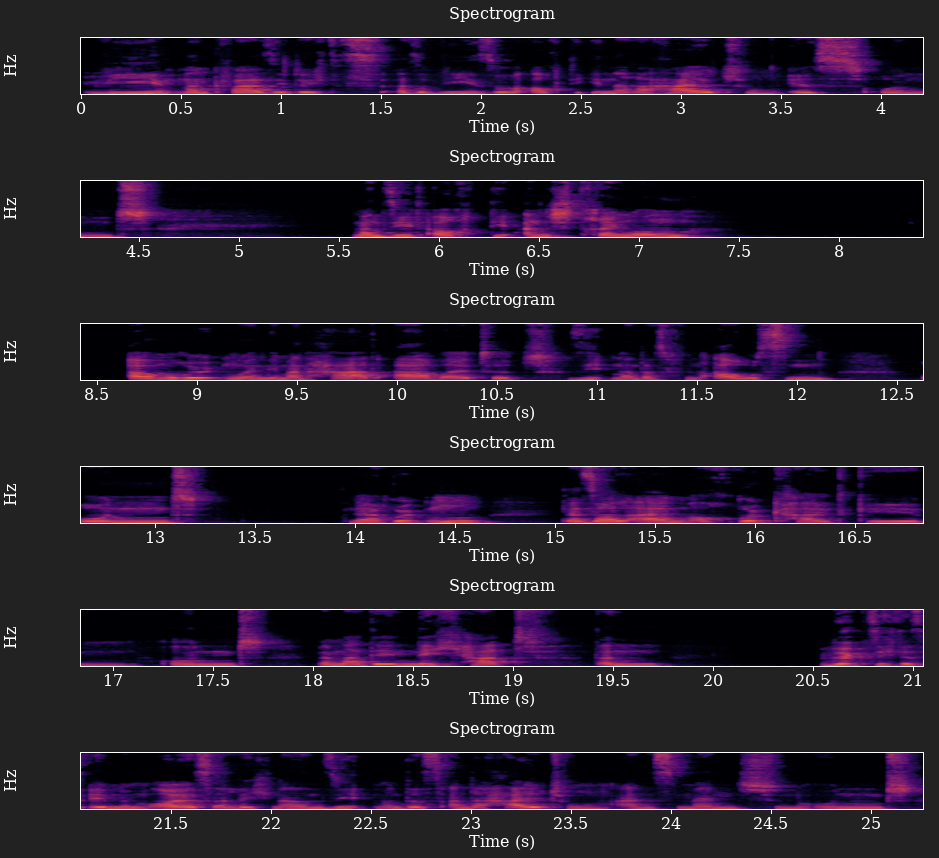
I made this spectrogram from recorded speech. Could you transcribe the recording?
wie man quasi durch das, also wie so auch die innere Haltung ist. Und man sieht auch die Anstrengung am Rücken. Wenn jemand hart arbeitet, sieht man das von außen. Und der Rücken, der soll einem auch Rückhalt geben. Und wenn man den nicht hat, dann wirkt sich das eben im Äußerlichen, dann sieht man das an der Haltung eines Menschen. Und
